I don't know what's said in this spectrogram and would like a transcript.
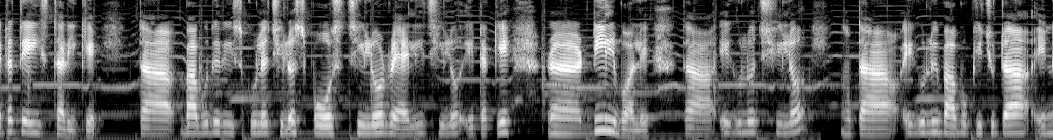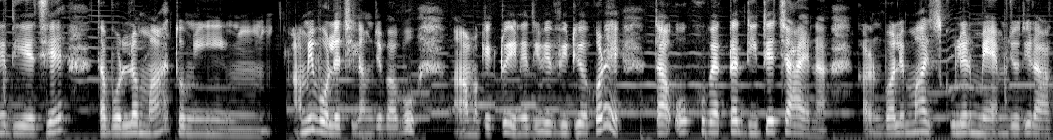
এটা তেইশ তারিখে। তা বাবুদের স্কুলে ছিল, স্পোর্টস ছিল, র্যালি ছিল, এটাকে ডিল বলে। তা এগুলো ছিল, তা এগুলি বাবু কিছুটা এনে দিয়েছে। তা বলল, মা, তুমি আমি বলেছিলাম যে, বাবু, আমাকে একটু এনে দিবি ভিডিও করে? তা ও খুব একটা দিতে চায় না। কারণ বলে, মা, স্কুলের ম্যাম যদি রাখ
